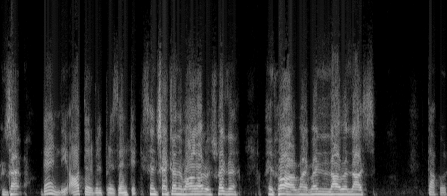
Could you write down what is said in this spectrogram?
present. then the author will present it. Since Chaitanya Bhagavat was written before by Vrindavan Das, Thakur.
